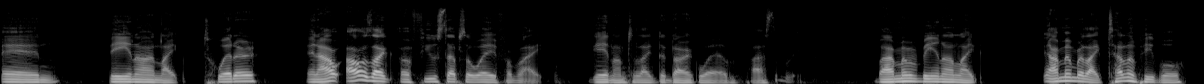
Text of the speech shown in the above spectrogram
and being on like Twitter, and I I was like a few steps away from like getting onto like the dark web possibly, but I remember being on like, I remember like telling people,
